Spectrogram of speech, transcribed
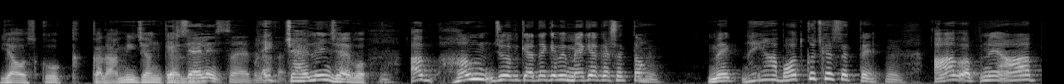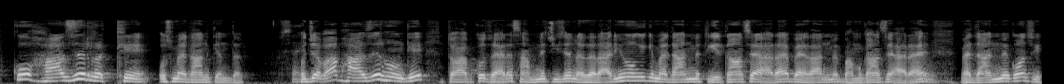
या उसको कलामी जंग कह लें। चैलेंज तो है एक चैलेंज है वो। अब हम जो अभी कहते हैं कि अभी मैं क्या कर सकता हूँ? मैं नहीं आप बहुत कुछ कर सकते हैं। आप अपने आप को हाजिर रखें उस मैदान के अंदर। और जब आप हाजिर होंगे तो आपको जहरा सामने चीज़ें नज़र आ रही होंगी कि मैदान में तीर कहाँ से आ रहा है मैदान में बम कहाँ से आ रहा है हम्म। मैदान में कौन सी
